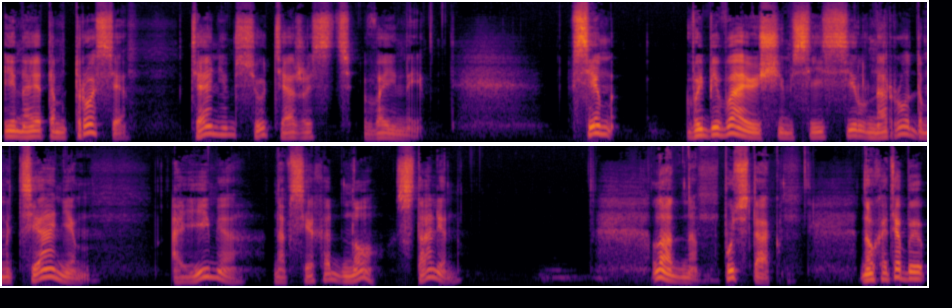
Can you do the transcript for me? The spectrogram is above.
И на этом тросе тянем всю тяжесть войны. Всем выбивающимся из сил народом тянем, а имя на всех одно — Сталин. Ладно, пусть так. Но хотя бы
